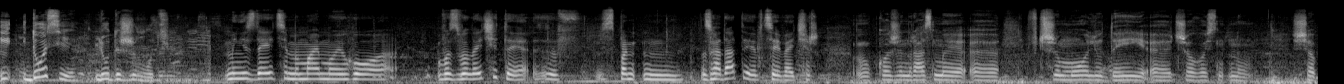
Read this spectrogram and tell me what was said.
І і досі люди живуть. Мені здається, ми маємо його возвеличити, е, в- згадати в цей вечір. Кожен раз ми е, вчимо людей е, чогось, ну щоб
